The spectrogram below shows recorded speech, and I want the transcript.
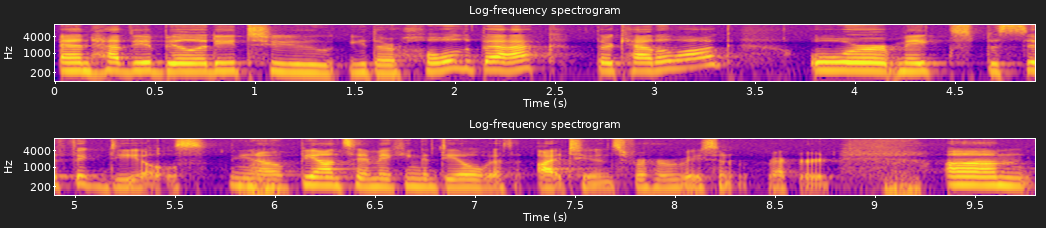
And have the ability to either hold back their catalog or make specific deals. You know, Beyonce making a deal with iTunes for her recent record. Um,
